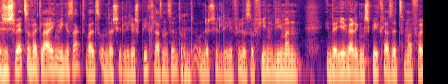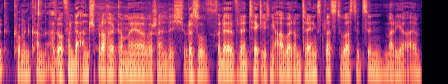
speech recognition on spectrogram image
Es ist schwer zu vergleichen, wie gesagt, weil es unterschiedliche Spielklassen sind mhm. und unterschiedliche Philosophien, wie man in der jeweiligen Spielklasse zum Erfolg kommen kann. Also Aber von der Ansprache kann man ja wahrscheinlich, oder so von der, von der täglichen Arbeit am Trainingsplatz, du warst jetzt in Maria Alm.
